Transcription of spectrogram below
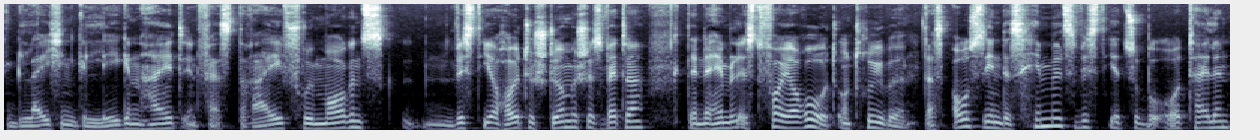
gleichen Gelegenheit in Vers 3, frühmorgens wisst ihr heute stürmisches Wetter, denn der Himmel ist feuerrot und trübe. Das Aussehen des Himmels wisst ihr zu beurteilen,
